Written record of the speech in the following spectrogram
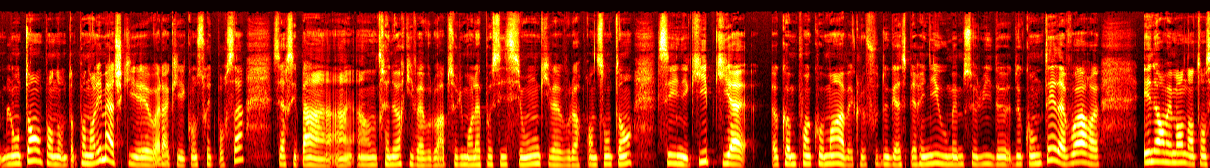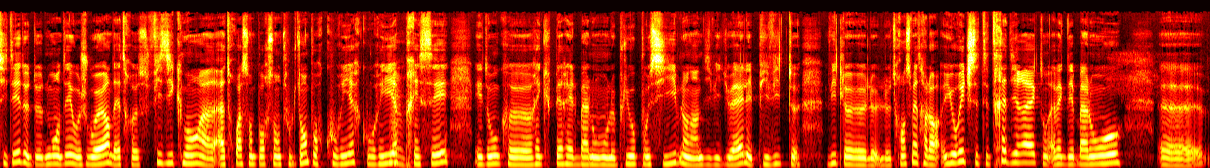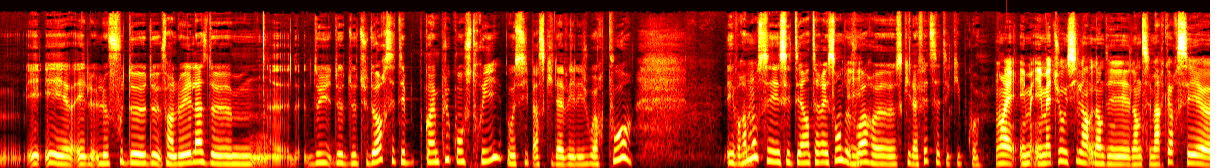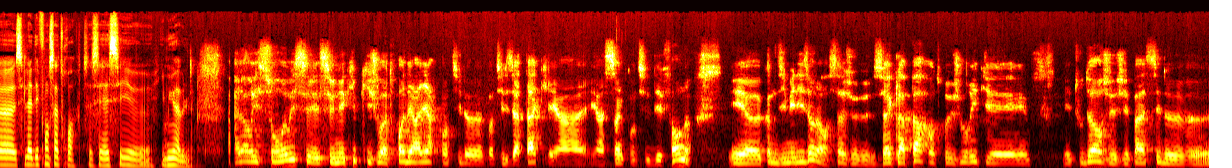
longtemps pendant, pendant les matchs, qui est, voilà, qui est construite pour ça. C'est-à-dire que c'est pas un, un entraîneur qui va vouloir absolument la possession, qui va vouloir prendre son temps. C'est une équipe qui a comme point commun avec le foot de Gasperini ou même celui de, de Conte, d'avoir euh, énormément d'intensité, de, demander aux joueurs d'être physiquement à, 300% tout le temps pour courir, courir, mm. presser et donc euh, récupérer le ballon le plus haut possible en individuel et puis vite, vite le, transmettre. Alors Juric c'était très direct avec des ballons hauts. et, le, foot de, enfin le hélas de, de, de Tudor, c'était quand même plus construit aussi parce qu'il avait les joueurs pour. Et vraiment, c'était intéressant de voir euh, ce qu'il a fait de cette équipe. Quoi. Ouais, et, Mathieu aussi, l'un de ses marqueurs, c'est euh, la défense à 3. Ça, c'est assez euh, immuable. Alors, ils sont, oui, c'est une équipe qui joue à 3 derrière quand ils, quand ils attaquent et à, et à 5 quand ils défendent. Et comme dit Mélisande, alors ça, c'est vrai que la part entre Jouric et, et Tudor, j'ai pas assez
